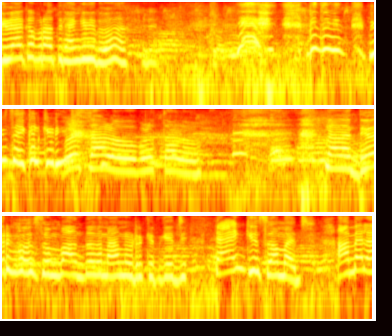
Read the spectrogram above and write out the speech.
ಇದ್ಯಾಕ ಬರತ್ತಿಲ್ಲ ಹೆಂಗಿದ್ದು ನಿಮ್ಮ ಸೈಕಲ್ ಕೆಡಿ. ಬೀಳ್ತಾಳು ಬೀಳ್ತಾಳು. ನಾನು ದೇವ್ರಿಗೆ ಹೋಗಿ ಸುಂಬ ಅಂತದ ನಾನು ನೋಡ್ರಿ ಕಿತ್ಗೆಜ್ಜಿ ಥ್ಯಾಂಕ್ ಯು ಸೋ ಮಚ್ ಆಮೇಲೆ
